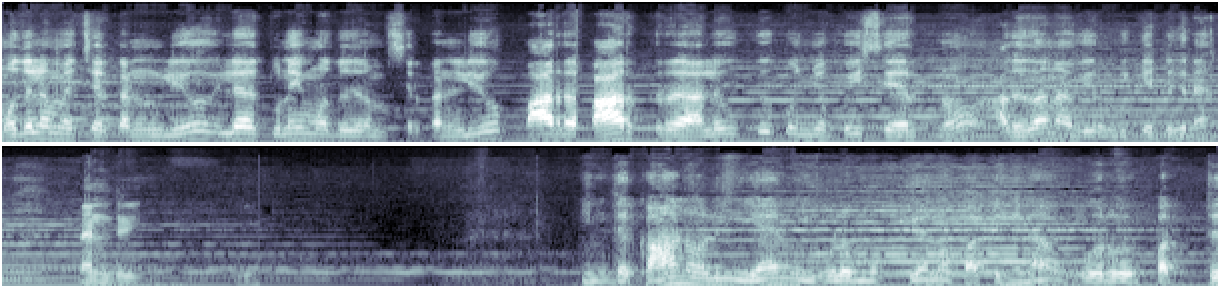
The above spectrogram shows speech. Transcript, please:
முதலமைச்சர் கண்ணிலையோ இல்லை துணை முதலமைச்சர் கண்ணிலையோ பார் பார்க்குற அளவுக்கு கொஞ்சம் போய் சேர்க்கணும் அதுதான் நான் விரும்பி கேட்டுக்கிறேன். நன்றி. இந்த காணொளி ஏன் இவ்வளோ முக்கியம்னு பார்த்தீங்கன்னா ஒரு பத்து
